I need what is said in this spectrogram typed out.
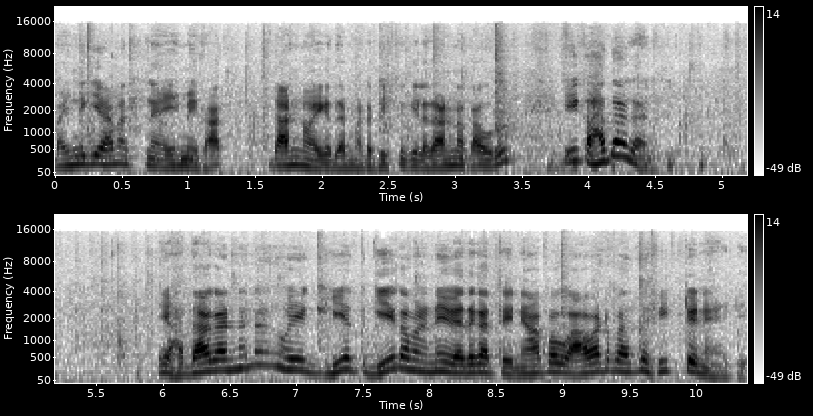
බයින්ද ගියාමත් නෑ එහෙම එකක්. දන්නවා ඒක දැන් මට පිස්සු කියලා දන්නවා කවුරු. ඒක හදාගන්න. ඒ හදාගන්න නම් ඔය ගිය ගිය ගමන නෙවෙයි වැදගත් වෙන්නේ. ආපහු ආවට පස්සේ ෆිට වෙන්නේ නැහැටි.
